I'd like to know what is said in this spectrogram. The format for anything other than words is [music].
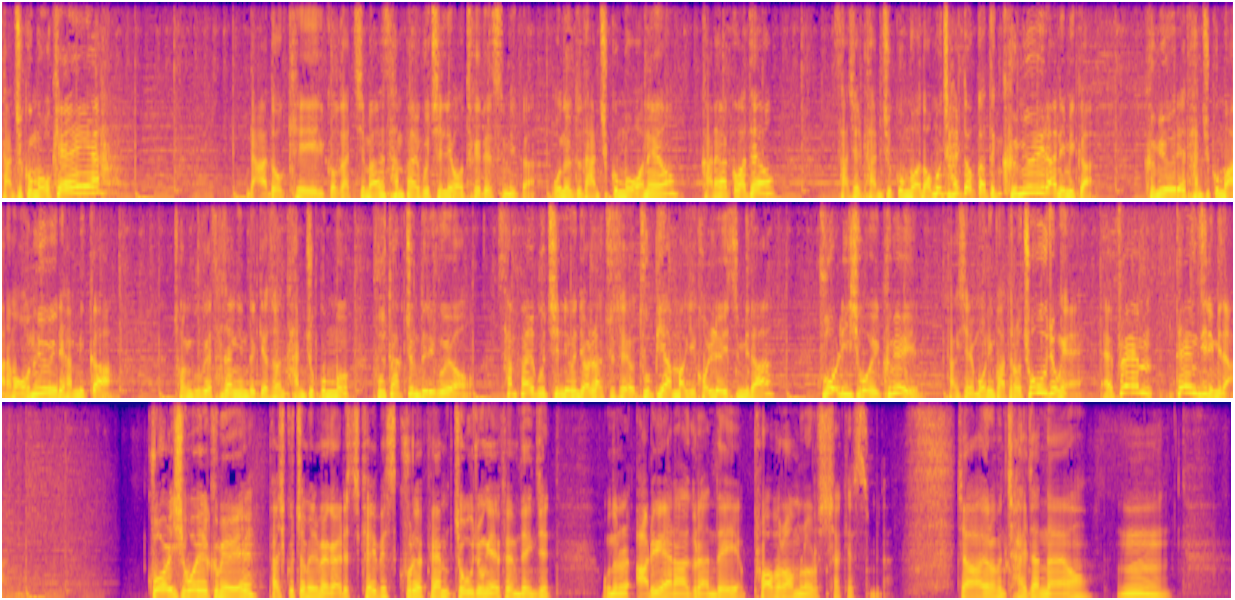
단축 근무 오케이? 나도 오케이일 것 같지만 3897님 어떻게 됐습니까? 오늘도 단축 근무 원해요? 가능할 것 같아요? 사실 단축 근무와 너무 찰떡 같은 금요일 아닙니까? 금요일에 단축 근무 안 하면 어느 요일에 합니까? 전국의 사장님들께서는 단축 근무 부탁 좀 드리고요. 3897님은 연락 주세요. 두피 한막이 걸려 있습니다. 9월 25일 금요일 당신의 morning 파트너 조우종의 FM 대행진입니다. 9월 25일 금요일 89.1MHz KBS 쿨 FM 조우종의 FM 대행진. 오늘은 아리아나 그란데의 Problem으로 시작했습니다. 자, 여러분 잘 잤나요? 음.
